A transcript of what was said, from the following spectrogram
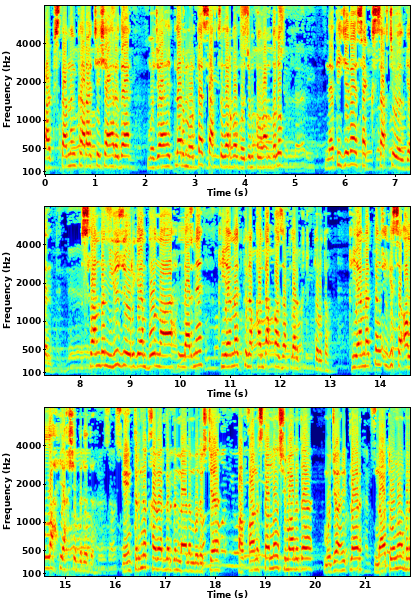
Pokistonning Karachi shahrida mujohidlar murtad saqchilarga hujum qilgan bo'lib, natijada 8 saqchi o'lgan. Islomdan yuz o'rgan bu nahllarni qiyomat kuni qanday azoblar kutib turdi? Qiyomatning egisi Alloh yaxshi biladi. internet xabarlaridan ma'lum bo'lishicha afg'onistonning shimolida mujohidlar natoning bir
